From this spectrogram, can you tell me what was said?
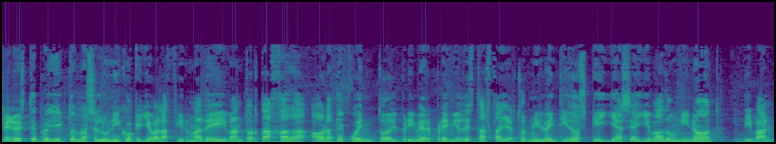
Pero este proyecto no es el único que lleva la firma de Iván Tortajada. Ahora te cuento el primer premio de estas fallas 2022 que ya se ha llevado un Ninot de Iván.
